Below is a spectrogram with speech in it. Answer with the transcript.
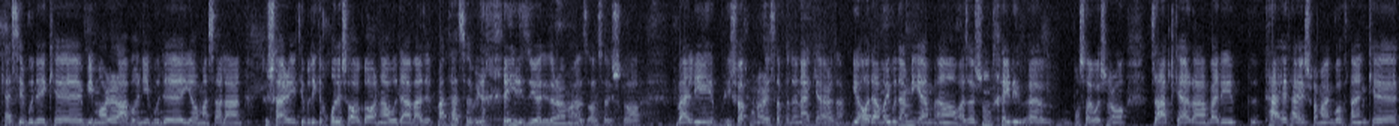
کسی بوده که بیمار روانی بوده یا مثلا تو شرایطی بوده که خودش آگاه نبوده و من تصاویر خیلی زیادی دارم از آسایشگاه. ولی هیچ وقت اونا رو استفاده نکردم. یه آدمایی بودم میگم ازشون خیلی مصاحبهاشون رو ضبط کردم. ولی ته تهش به من گفتن که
